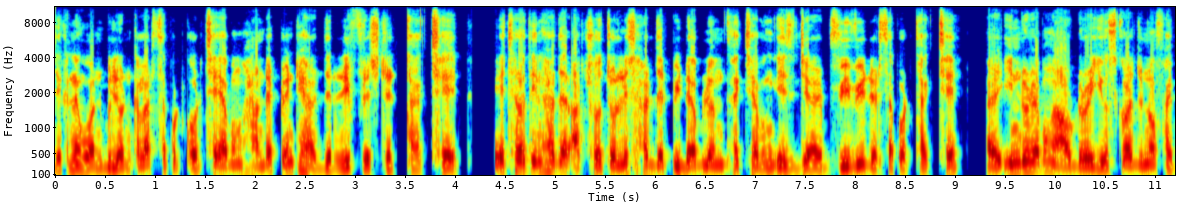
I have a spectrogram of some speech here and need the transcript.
যেখানে ওয়ান বিলিয়ন কালার সাপোর্ট করছে এবং হান্ড্রেড টোয়েন্টি হার্জের রিফ্রেশ রেট থাকছে। এছাড়াও তিন হাজার আটশো চল্লিশ হার্জের পিডাব্লিউএম থাকছে এবং এইচডিআর ভিভিডের সাপোর্ট থাকছে। আর ইনডোর এবং আউটডোরে ইউজ করার জন্য ফাইভ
